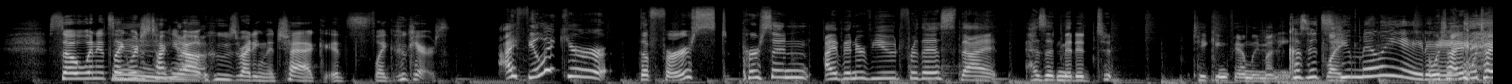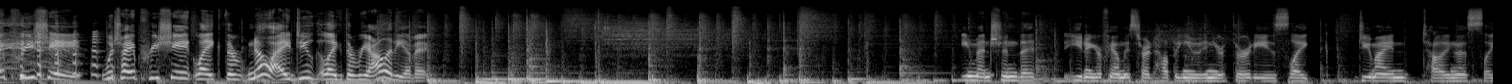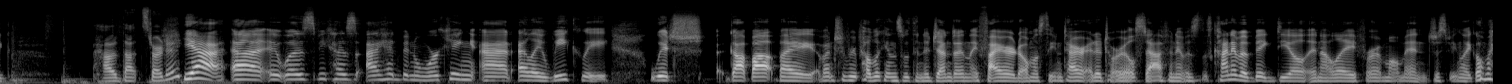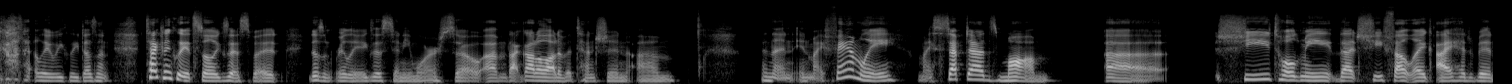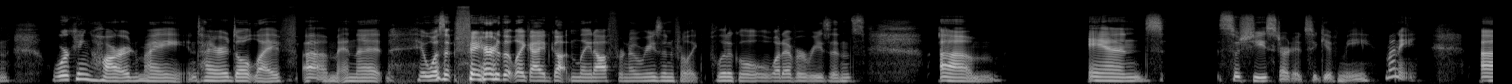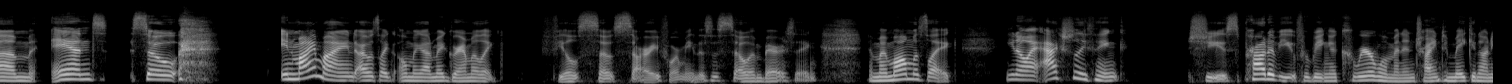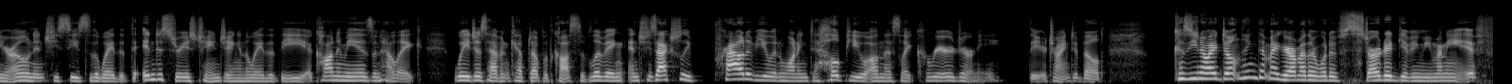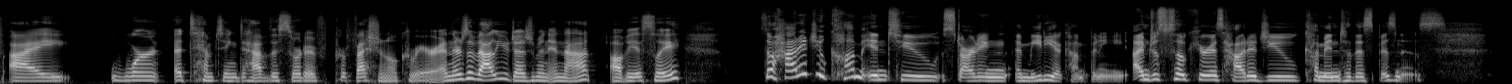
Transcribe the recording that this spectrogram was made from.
So when it's like mm, we're just talking yeah. about who's writing the check, it's like, who cares? I feel like you're the first person I've interviewed for this that has admitted to taking family money because it's like, humiliating which i which i appreciate which i appreciate like the no i do like the reality of it you mentioned that you know your family started helping you in your 30s like do you mind telling us like how that started? Yeah uh, it was because i had been working at la weekly which got bought by a bunch of republicans with an agenda and they fired almost the entire editorial staff and it was this kind of a big deal in la for a moment just being like oh my god la weekly doesn't technically it still exists but it doesn't really exist anymore. So um, that got a lot of attention um, and then in my family my stepdad's mom uh she told me that she felt like I had been working hard my entire adult life um, and that it wasn't fair that like I had gotten laid off for no reason for like political whatever reasons. Um, and so she started to give me money. Um, and so in my mind I was like oh my god my grandma like feels so sorry for me. This is so embarrassing. And my mom was like, You know, I actually think she's proud of you for being a career woman and trying to make it on your own. And she sees the way that the industry is changing and the way that the economy is and how like wages haven't kept up with cost of living. And she's actually proud of you and wanting to help you on this like career journey that you're trying to build. Cause, you know, I don't think that my grandmother would have started giving me money if I weren't attempting to have this sort of professional career. And there's a value judgment in that, obviously. So, how did you come into starting a media company? I'm just so curious. How did you come into this business?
